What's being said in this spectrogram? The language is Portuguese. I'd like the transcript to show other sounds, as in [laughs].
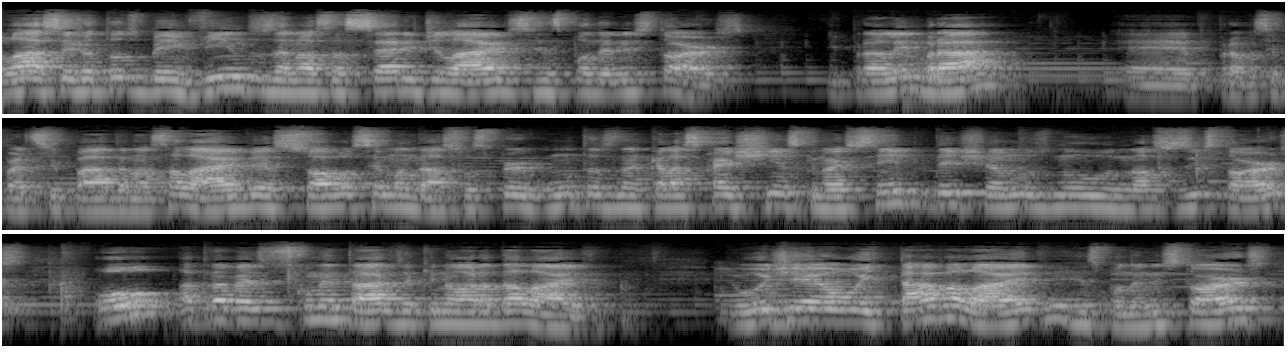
Olá, sejam todos bem-vindos à nossa série de lives Respondendo Stories. E para lembrar, é, para você participar da nossa live, é só você mandar suas perguntas naquelas caixinhas que nós sempre deixamos nos nossos stories ou através dos comentários aqui na hora da live. Hoje é a oitava live Respondendo Stories.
